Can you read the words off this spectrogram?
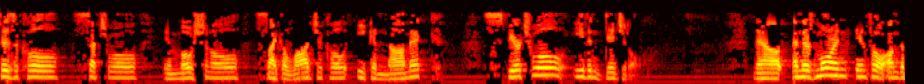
physical, sexual, emotional, psychological, economic, spiritual, even digital. Now, and there's more in, info on the,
